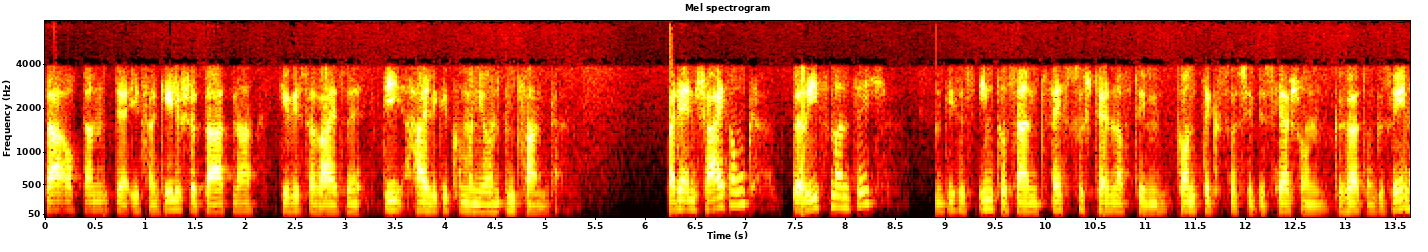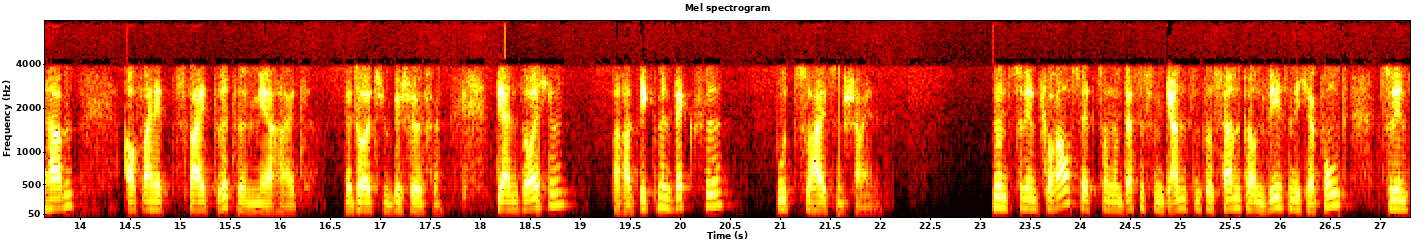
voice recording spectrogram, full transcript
da auch dann der evangelische Partner gewisserweise die heilige Kommunion empfangen kann. Bei der Entscheidung berief man sich, und dies ist interessant festzustellen auf dem Kontext, was wir bisher schon gehört und gesehen haben, auf eine Zweidrittelmehrheit der deutschen Bischöfe, die einen solchen Paradigmenwechsel gut zu heißen scheinen. Nun zu den Voraussetzungen, und das ist ein ganz interessanter und wesentlicher Punkt, zu den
